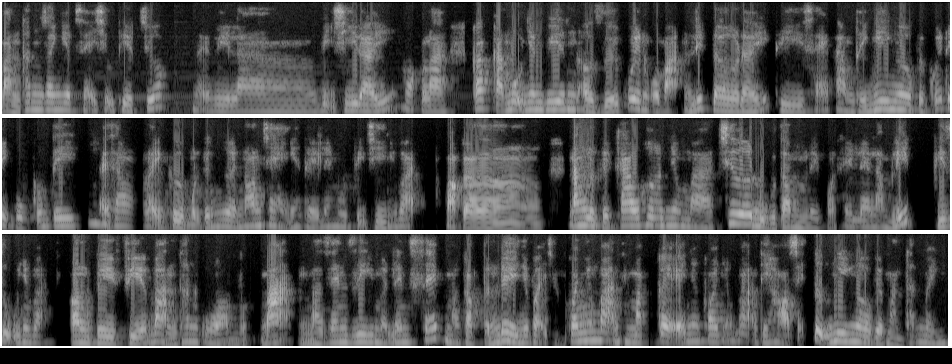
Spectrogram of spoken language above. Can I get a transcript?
bản thân doanh nghiệp sẽ chịu thiệt trước tại vì là vị trí đấy hoặc là các cán bộ nhân viên ở dưới quyền của bạn leader đấy thì sẽ cảm thấy nghi ngờ về quyết định của công ty. Tại sao lại cử một cái người non trẻ như thế lên một vị trí như vậy? Hoặc là năng lực thì cao hơn nhưng mà chưa đủ tầm để có thể lên làm lead, ví dụ như vậy. Còn về phía bản thân của một bạn mà Gen Z mà lên sếp mà gặp vấn đề như vậy, có những bạn thì mặc kệ nhưng có những bạn thì họ sẽ tự nghi ngờ về bản thân mình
